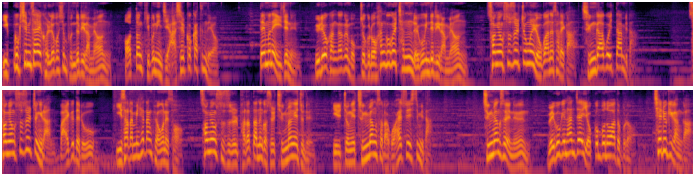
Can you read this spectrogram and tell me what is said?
입국 심사에 걸려보신 분들이라면 어떤 기분인지 아실 것 같은데요. 때문에 이제는 의료 관광을 목적으로 한국을 찾는 외국인들이라면 성형 수술증을 요구하는 사례가 증가하고 있다 합니다. 성형 수술증이란 말 그대로 이 사람이 해당 병원에서 성형 수술을 받았다는 것을 증명해주는 일종의 증명서라고 할 수 있습니다. 증명서에는 외국인 환자의 여권 번호와 더불어 체류 기간과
